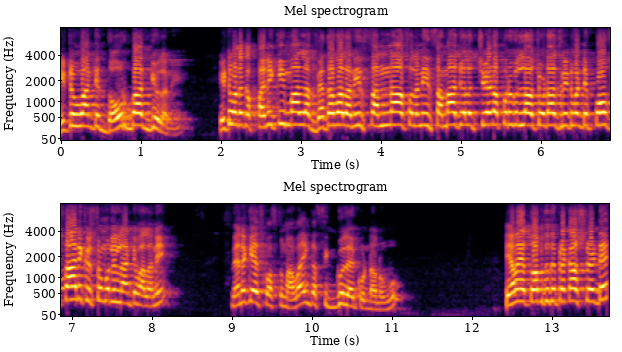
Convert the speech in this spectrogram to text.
ఇటువంటి దౌర్భాగ్యులని ఇటువంటి ఒక పనికి మాల వెధవలని సన్నాసులని సమాజంలో చీడ పురుగుల్లా చూడాల్సినటువంటి పోసాని కృష్ణమురళి లాంటి వాళ్ళని వెనకేసుకొస్తున్నావా? ఇంకా సిగ్గు లేకుండా నువ్వు. ఏమైనా తోపుతుంది ప్రకాష్ రెడ్డి?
